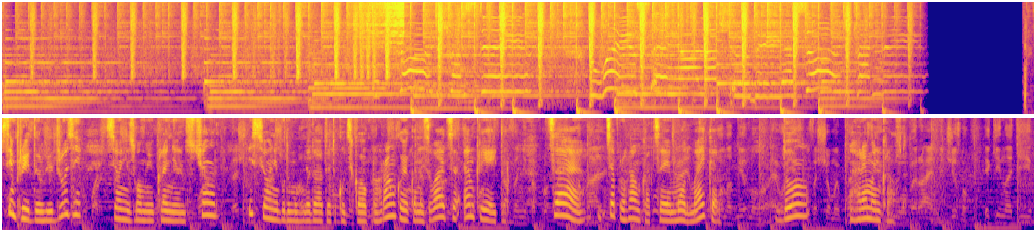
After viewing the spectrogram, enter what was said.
Всім привіт, дорогі друзі! Сьогодні з вами Ukrainian Channel і сьогодні будемо глядати таку цікаву програмку, яка називається M-Creator. Це ця програмка це мод мейкер. до гри Майнкрафт.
